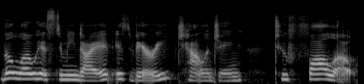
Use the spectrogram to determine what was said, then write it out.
the low histamine diet is very challenging to follow.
